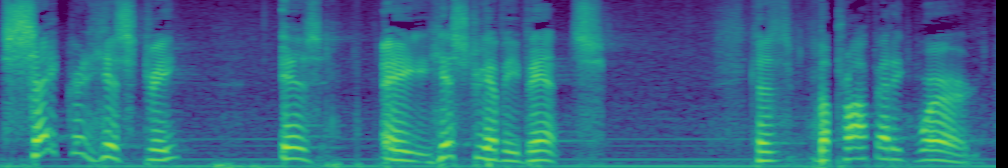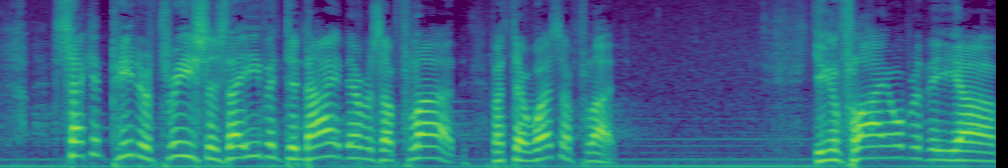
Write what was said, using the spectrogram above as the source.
Sacred history is a history of events because the prophetic word. Second Peter 3 says they even denied there was a flood, but there was a flood. You can fly over the uh,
